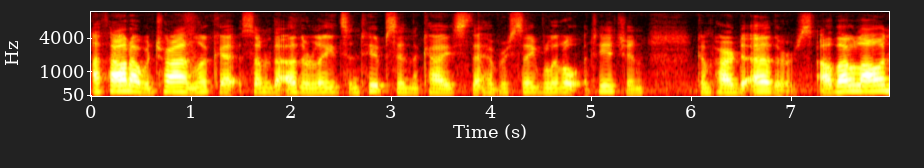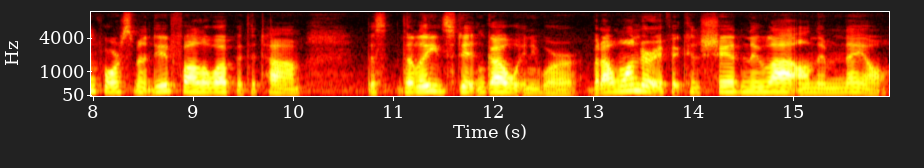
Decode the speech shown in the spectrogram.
I thought I would try and look at some of the other leads and tips in the case that have received little attention compared to others. Although law enforcement did follow up at the time, the, the leads didn't go anywhere, but I wonder if it can shed new light on them now.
